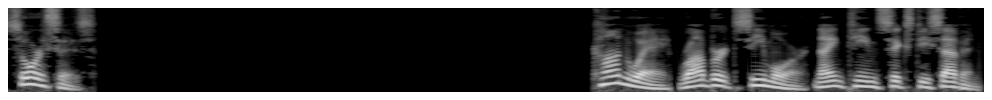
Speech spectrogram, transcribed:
Sources Conway, Robert Seymour 1967.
